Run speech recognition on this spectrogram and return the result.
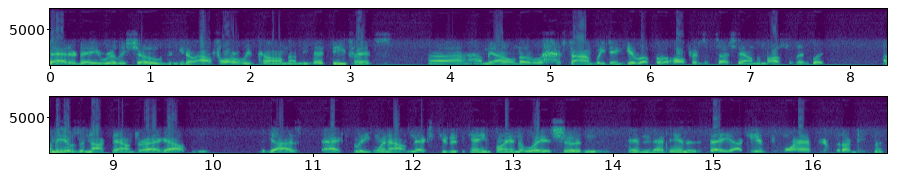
Saturday really showed you know how far we've come. I mean, that defense. Uh, I mean, I don't know the last time we didn't give up an offensive touchdown to Musselman, but I mean, it was a knockdown drag out. And, the guys actually went out and executed the game plan the way it should, and, and at the end of the day, I can't be more happier with our defense.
